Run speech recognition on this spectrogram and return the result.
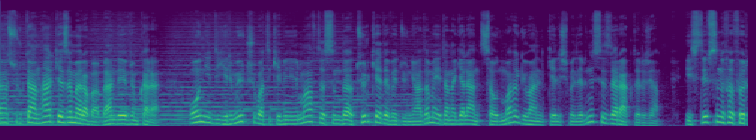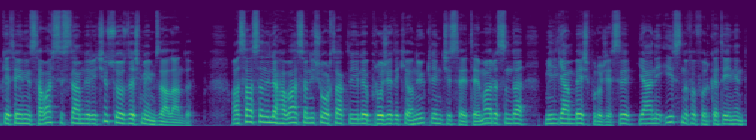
Defense Türk'ten herkese merhaba, ben Devrim Kara. 17-23 Şubat 2020 haftasında Türkiye'de ve dünyada meydana gelen savunma ve güvenlik gelişmelerini sizlere aktaracağım. İstif sınıfı fırkateyn'in savaş sistemleri için sözleşme imzalandı. Aselsan ile Havelsan İş Ortaklığı ile projedeki ana yüklenici STM arasında Milgen 5 projesi yani İ sınıfı fırkateyn'in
